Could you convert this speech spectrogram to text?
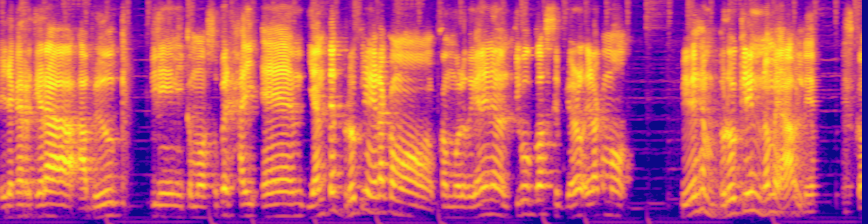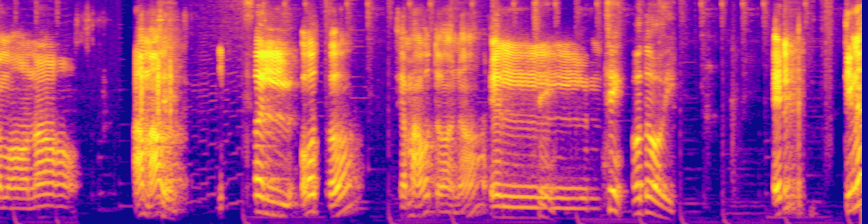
ir a carretera a, Brooklyn y como súper high end. Y antes Brooklyn era como, como lo veían en el antiguo Gossip Girl, era como, vives en Brooklyn, no me hables. Es como, no, amado. Y el Otto, se llama Otto, ¿no? El... Sí, sí Otto Él tiene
